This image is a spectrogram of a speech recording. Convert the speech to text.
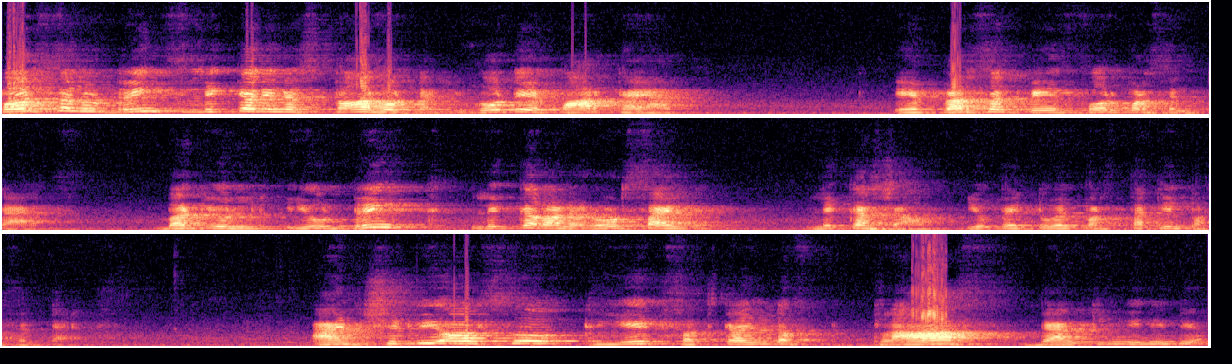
person who drinks liquor in a star hotel, you go to a park Hyatt, a person pays 4% tax, but you, you drink liquor on a roadside liquor shop, you pay 12 13% tax. And should we also create such kind of class banking in India?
